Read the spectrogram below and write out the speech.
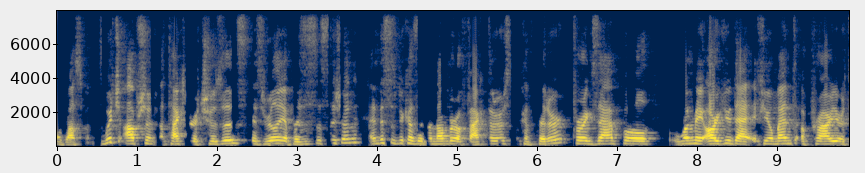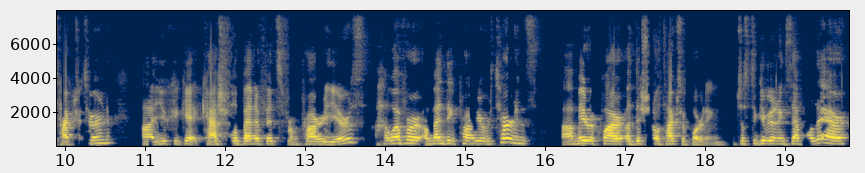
adjustment. Which option a taxpayer chooses is really a business decision, and this is because there's a number of factors to consider. For example, one may argue that if you amend a prior year tax return, uh, you could get cash flow benefits from prior years. However, amending prior year returns uh, may require additional tax reporting. Just to give you an example there,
